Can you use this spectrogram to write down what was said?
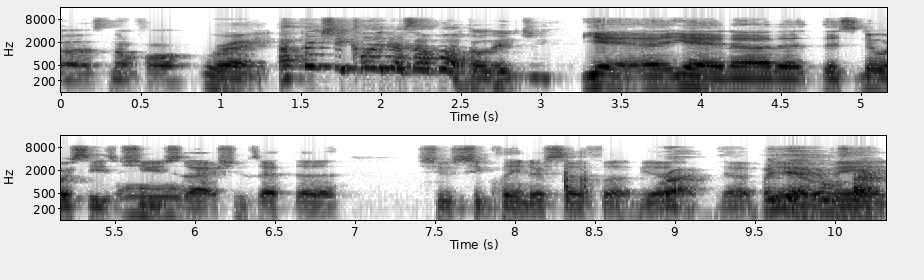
uh, Snowfall. Right. I think she cleaned herself up though, didn't she? Yeah, uh, yeah. And uh, the, this newer season, she was uh, she was at the she was, she cleaned herself up. Yeah. Right. Yep. But yeah, Gail it was her.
